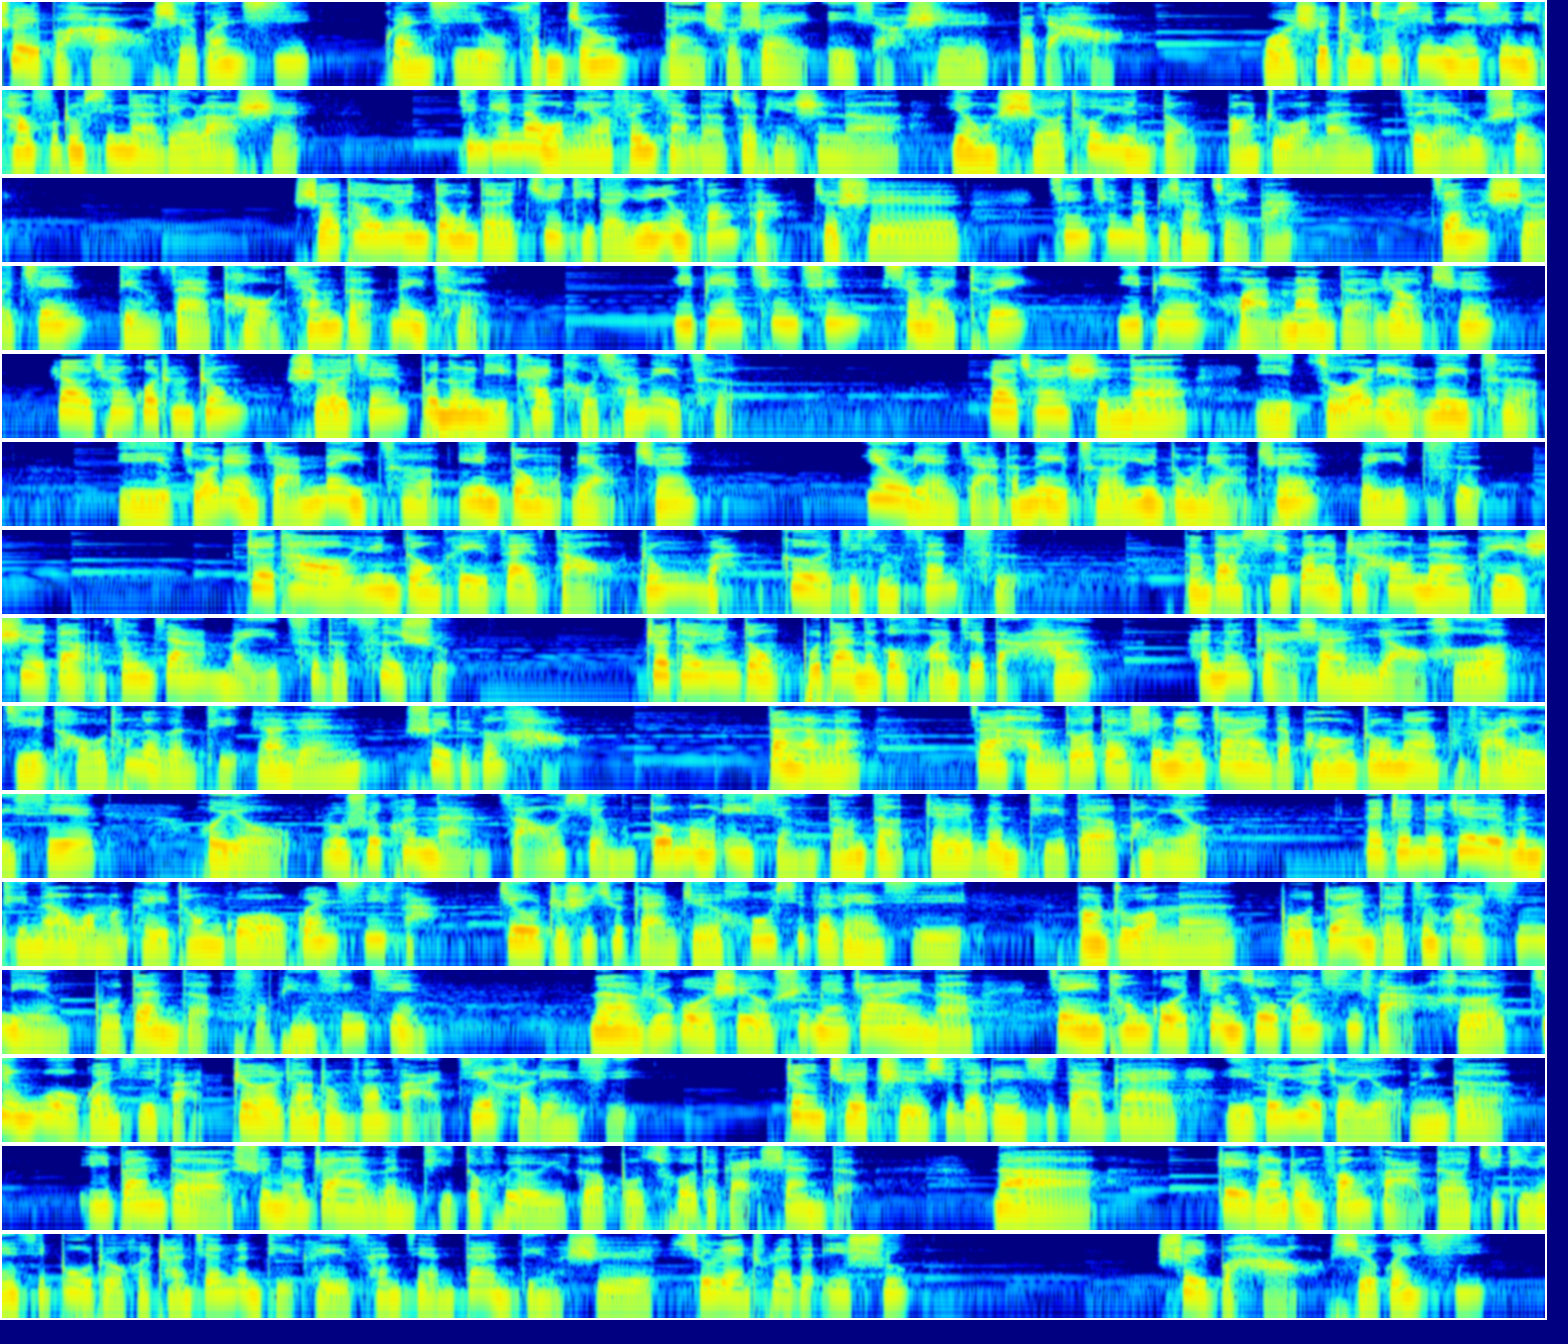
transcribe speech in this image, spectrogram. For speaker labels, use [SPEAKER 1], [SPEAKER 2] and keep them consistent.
[SPEAKER 1] 睡不好，学关西，关系五分钟等于熟睡一小时。大家好，我是重塑心灵心理康复中心的刘老师。今天呢，我们要分享的作品是呢，用舌头运动帮助我们自然入睡。舌头运动的具体的运用方法就是轻轻的闭上嘴巴，将舌尖顶在口腔的内侧，一边轻轻向外推。一边缓慢地绕圈，绕圈过程中舌尖不能离开口腔内侧。绕圈时呢，以左脸内侧，以左脸颊内侧运动两圈，右脸颊的内侧运动两圈为一次。这套运动可以在早、中、晚各进行三次。等到习惯了之后呢，可以适当增加每一次的次数。这套运动不但能够缓解打鼾，还能改善咬合及头痛的问题，让人睡得更好。当然了，在很多的睡眠障碍的朋友中呢，不乏有一些会有入睡困难、早醒、多梦易醒等等这类问题的朋友。那针对这类问题呢，我们可以通过关系法，就只是去感觉呼吸的练习，帮助我们不断的净化心灵，不断的抚平心境。那如果是有睡眠障碍呢？建议通过静坐关系法和静卧关系法这两种方法结合练习，正确持续的练习大概一个月左右，您的一般的睡眠障碍问题都会有一个不错的改善的。那这两种方法的具体练习步骤和常见问题，可以参见《淡定是修炼出来的》一书。睡不好，学关系，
